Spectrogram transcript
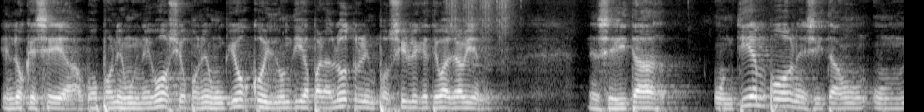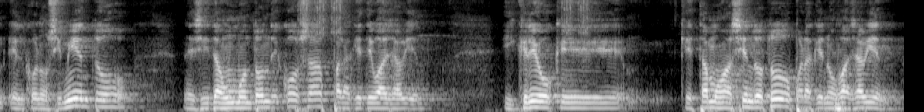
en lo que sea, vos pones un negocio, pones un kiosco y de un día para el otro es imposible que te vaya bien. Necesitas un tiempo, necesitas un- un- el conocimiento, necesitas un montón de cosas para que te vaya bien. Y creo que, que estamos haciendo todo para que nos vaya bien.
